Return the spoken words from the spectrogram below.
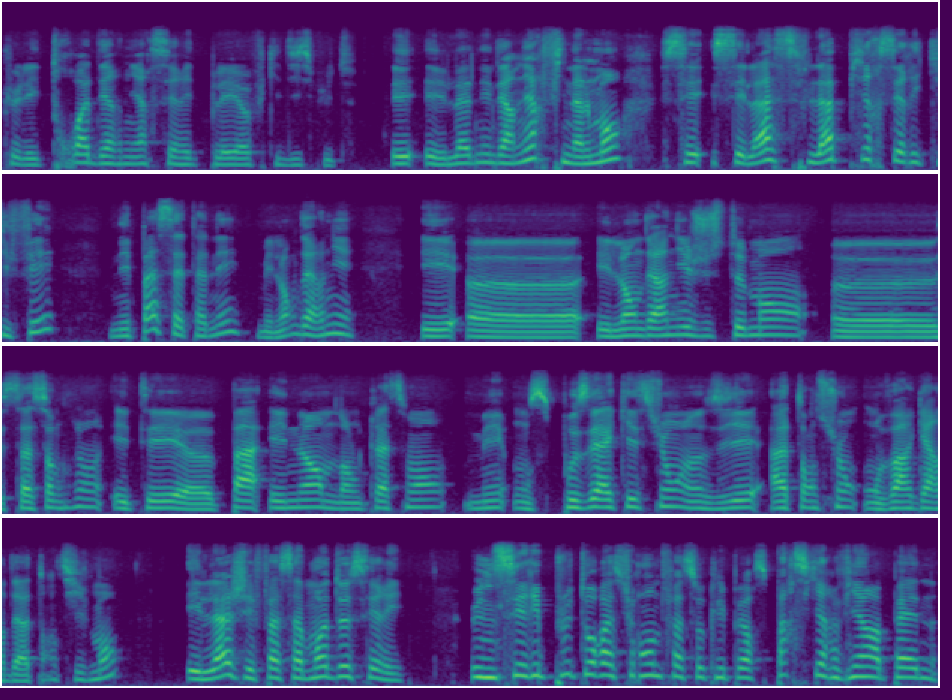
que les trois dernières séries de playoffs qu'il dispute. Et, et l'année dernière, finalement, c'est la, la pire série qu'il fait n'est pas cette année, mais l'an dernier. Et, euh, et l'an dernier, justement, euh, sa sanction était euh, pas énorme dans le classement, mais on se posait la question, on se disait attention, on va regarder attentivement. Et là, j'ai face à moi deux séries. Une série plutôt rassurante face aux Clippers, parce qu'il revient à peine,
